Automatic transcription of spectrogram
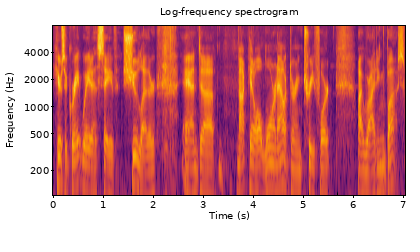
here's a great way to save shoe leather and uh, not get all worn out during Treefort by riding the bus.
